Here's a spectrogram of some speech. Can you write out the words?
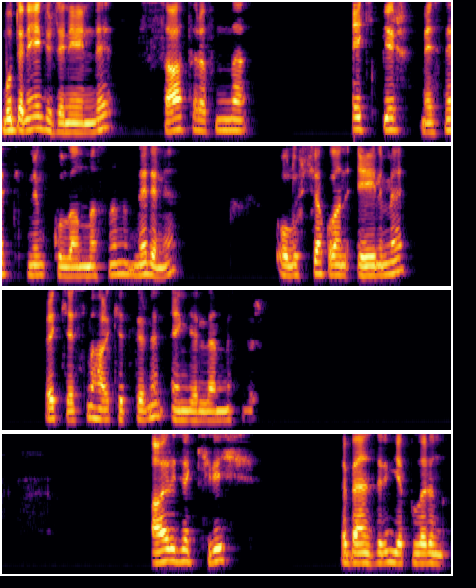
Bu deney düzeninde sağ tarafında ek bir mesnet tipinin kullanılmasının nedeni oluşacak olan eğilme ve kesme hareketlerinin engellenmesidir. Ayrıca kiriş ve benzeri yapıların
